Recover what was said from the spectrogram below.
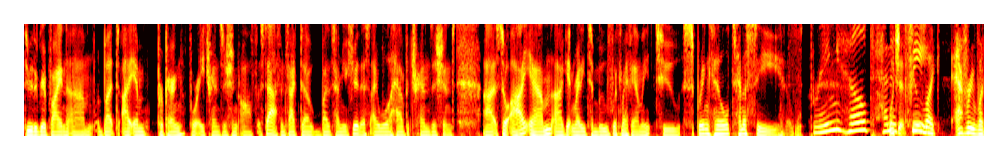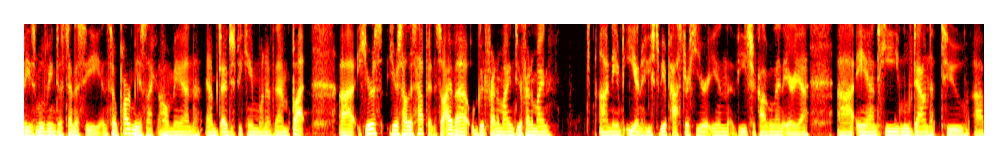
through the grapevine. Um, but I am preparing for a transition off staff. In fact, by the time you hear this, I will have transitioned. so I am getting ready to move with my family to Spring Hill, Tennessee. Tennessee. Spring Hill, Tennessee. Which it feels like everybody's moving to Tennessee, and so part of me is like, oh man, I just became one of them. But uh, here's here's how this happened. So I have a good friend of mine, dear friend of mine, uh, named Ian, who used to be a pastor here in the Chicagoland area. Uh, and he moved down to uh,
